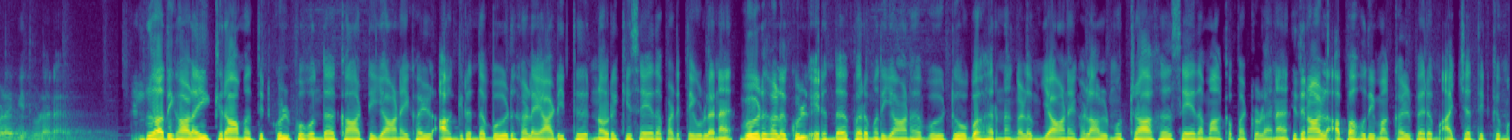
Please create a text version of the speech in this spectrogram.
விளைவித்துள்ளன. இன்று அதிகாலை கிராமத்திற்குள் புகுந்த காட்டு யானைகள் அங்கிருந்த வீடுகளை அடித்து நொறுக்கி சேதப்படுத்தியுள்ளன. வீடுகளுக்குள் இருந்த பெருமதியான வீட்டு உபகரணங்களும் யானைகளால் முற்றாக சேதமாக்கப்பட்டுள்ளன. இதனால் அப்பகுதி மக்கள் பெரும் அச்சத்திற்கும்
